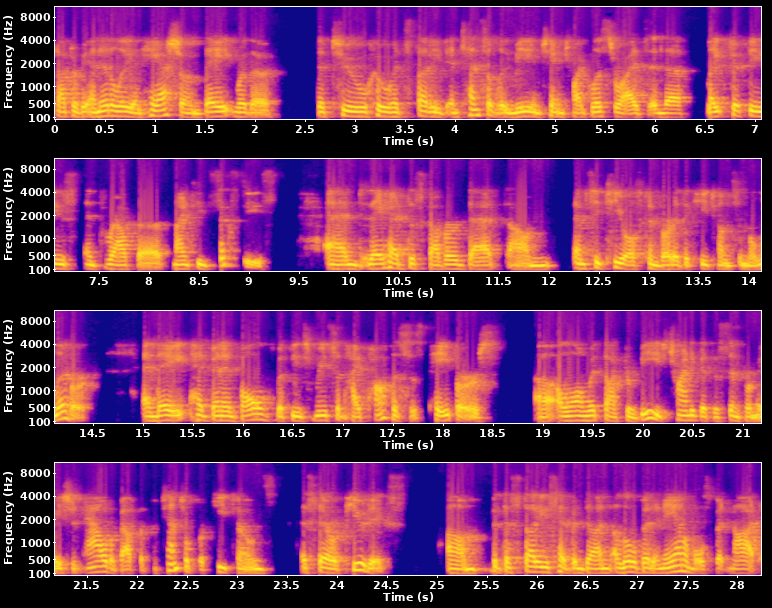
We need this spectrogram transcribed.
Dr. Van Itallie and Hashim, they were the, the two who had studied intensively medium chain triglycerides in the late 50s and throughout the 1960s. And they had discovered that um, MCT oils converted the ketones in the liver. And they had been involved with these recent hypothesis papers, uh, along with Dr. Veech, trying to get this information out about the potential for ketones as therapeutics um, but the studies had been done a little bit in animals, but not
